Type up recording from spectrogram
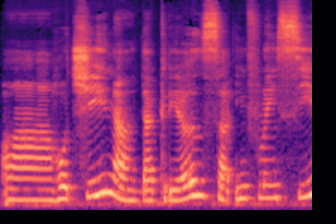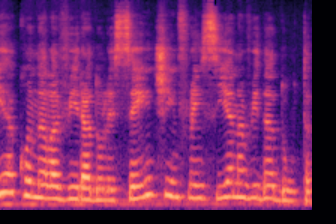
a rotina da criança influencia quando ela vira adolescente, influencia na vida adulta.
